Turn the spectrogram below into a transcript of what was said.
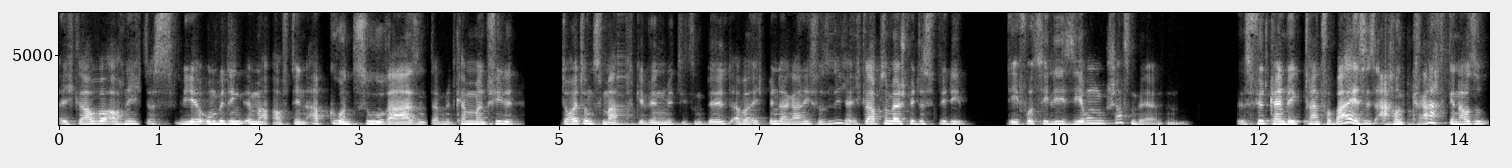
Ich glaube auch nicht, dass wir unbedingt immer auf den Abgrund zurasen. Damit kann man viel Deutungsmacht gewinnen mit diesem Bild, aber ich bin da gar nicht so sicher. Ich glaube zum Beispiel, dass wir die Defossilisierung schaffen werden. Es führt kein Weg dran vorbei. Es ist Ach und Krach. Genauso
